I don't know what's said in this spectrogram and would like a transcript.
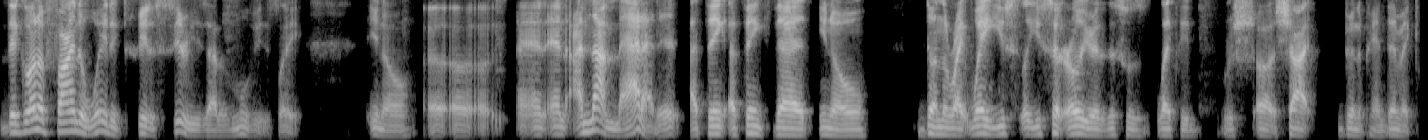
they're gonna find a way to create a series out of movies like you know uh, uh uh, and and i'm not mad at it i think i think that you know done the right way you like you said earlier that this was likely uh, shot during the pandemic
